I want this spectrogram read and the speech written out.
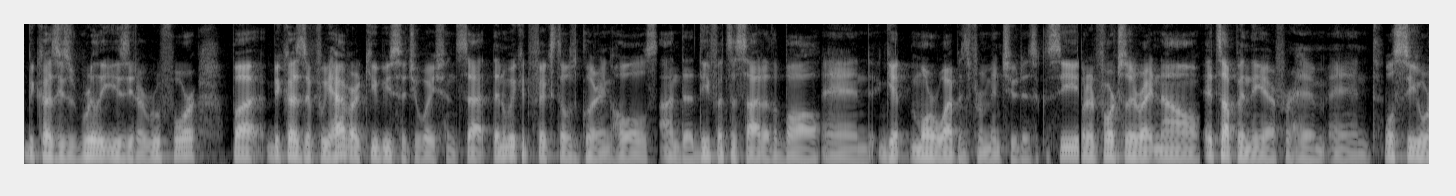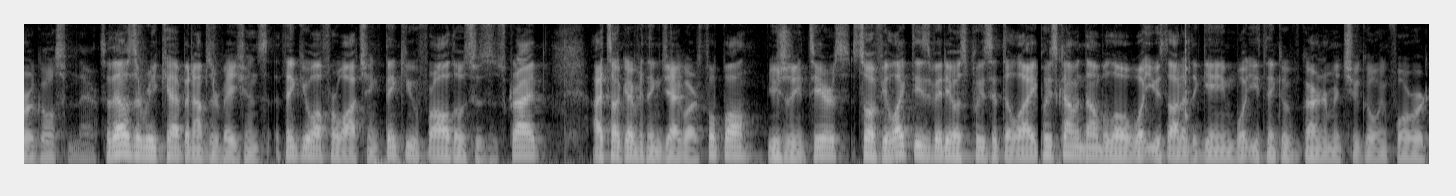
because he's really easy to root for, but because if we have our QB situation set, then we could fix those glaring holes on the defensive side of the ball and get more weapons for Minshew to succeed. But unfortunately, right now, it's up in the air for him, and we'll see where it goes from there. So that was the recap and observations. Thank you all for watching. Thank you for all those who subscribed. I talk everything Jaguars football, usually in tears. So if you like these videos, please hit the like. Please comment down below what you thought of the game, what you think of Gardner Minshew going forward,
